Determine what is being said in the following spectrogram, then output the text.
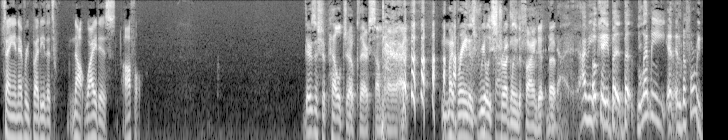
saying everybody that's not white is awful. there's a Chappelle joke there somewhere. I, My brain is really struggling to find it, but I mean, okay. But but let me and, and before we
